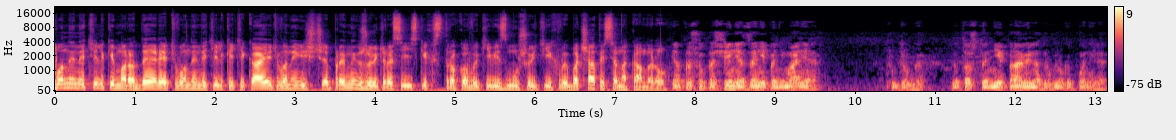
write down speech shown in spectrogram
Вони не тільки мародерять, вони не тільки тікають, вони іще принижують російських строковиків і змушують їх вибачатися на камеру. Я прошу прощения за непонимание друг друга, за то, что неправильно друг друга поняли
